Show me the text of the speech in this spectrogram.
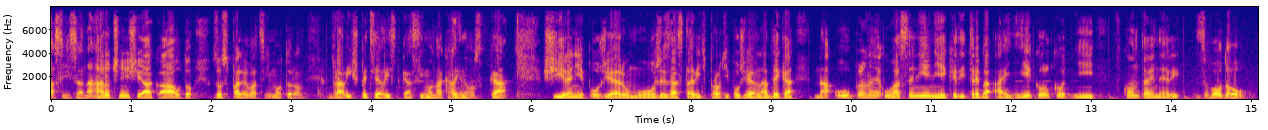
hasí sa náročnejšie ako auto so spaľovacím motorom, vraví špecialistka Simona Kalinovská. Šírenie požiaru môže zastaviť protipožiarná deka. Na úplné uhasenie niekedy treba aj niekoľko dní v kontajneri s vodou.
